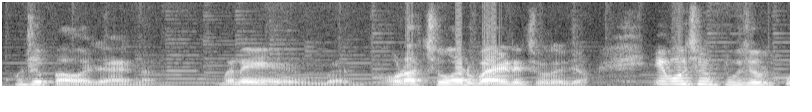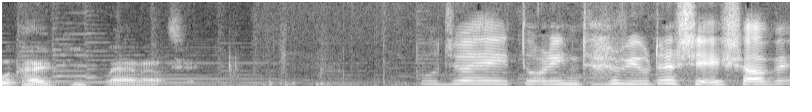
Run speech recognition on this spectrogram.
খুঁজে পাওয়া যায় না। মানে ধরা ছোঁয়ার বাইরে চলে যাও। এবছর পুজোর কোথায় কি প্ল্যান আছে? পুজো এই তোর ইন্টারভিউটা শেষ হবে।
